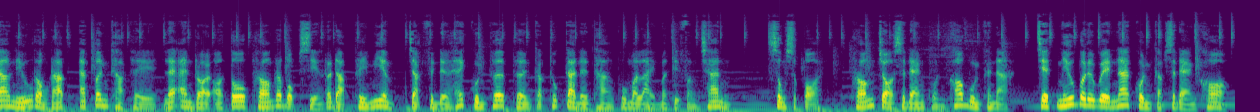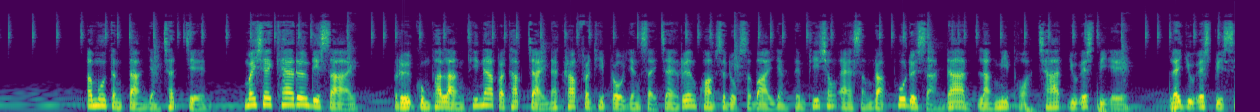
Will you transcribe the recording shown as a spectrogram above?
9 นิ้วรองรับ Apple CarPlay และ Android Auto พร้อมระบบเสียงระดับพรีเมียมจากฟินเดอร์ให้คุณเพลิดเพลินกับทุกการเดินทางภูมิลัยมัลติฟังก์ชันทรงสปอร์ตพร้อมจอแสดงผลข้อมูลขนาด 7 นิ้วบริเวณหน้าคนขับแสดงข้อ อมูลต่างๆ อย่างชัดเจน ไม่ใช่แค่เรื่องดีไซน์ หรือขุมพลังที่น่าประทับใจนะครับฟรทีโปรยังใส่ใจเรื่องความสะดวกสบายอย่างเต็มที่ช่องแอร์สำหรับผู้โดยสารด้านหลังมีพอร์ตชาร์จ USB-A และ USB-C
